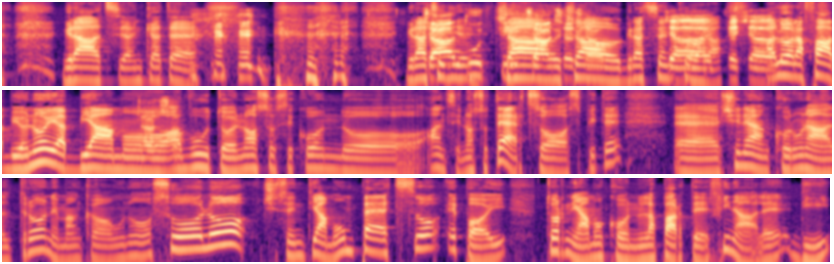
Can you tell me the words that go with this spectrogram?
Grazie anche a te. grazie Ciao a tutti, Ciao, ciao, ciao, ciao. grazie Ciao, ancora. ciao, ciao. Allora, Fabio, noi abbiamo Ciao, ciao. avuto il nostro secondo, anzi, il nostro terzo ospite. Eh, ce n'è ancora un altro, ne manca uno solo. Ci sentiamo un pezzo e poi torniamo con la parte finale di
